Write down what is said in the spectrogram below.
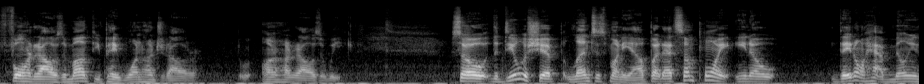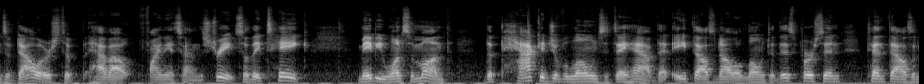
$400 a month, you pay $100, $100 a week. So the dealership lends this money out, but at some point, you know, they don't have millions of dollars to have out finance on the street. So they take maybe once a month the package of loans that they have that $8,000 loan to this person, $10,000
